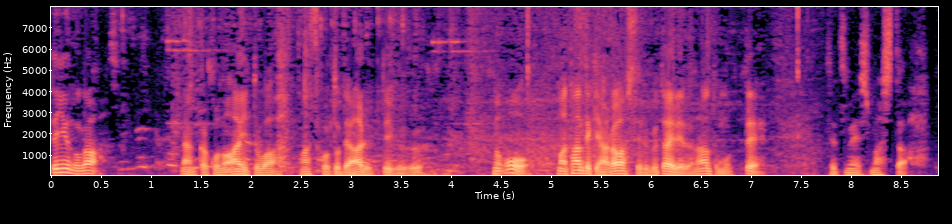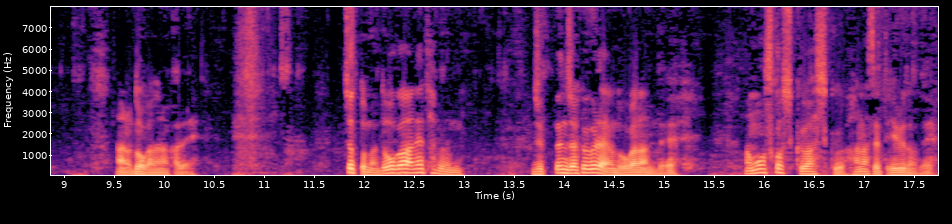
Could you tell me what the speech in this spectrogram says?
ていうのが、なんかこの愛とは待つことであるっていうのを、まあ端的に表している具体例だなと思って説明しました。あの動画の中で。ちょっとまあ動画はね、多分10分弱ぐらいの動画なんで、まあ、もう少し詳しく話せているので、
